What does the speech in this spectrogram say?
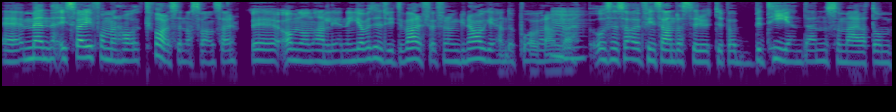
Eh, men i Sverige får man ha kvar sina svansar eh, av någon anledning. Jag vet inte riktigt varför för de gnager ändå på varandra. Mm. Och sen så finns andra stereotypa beteenden som är att de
